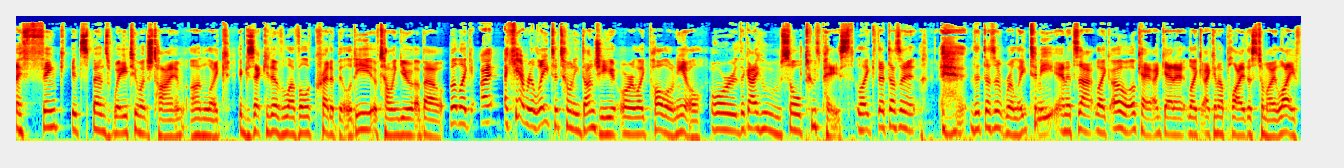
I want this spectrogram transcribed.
I think it spends way too much time on like executive level credibility of telling you about, but like I, I can't relate to Tony Dungy or like Paul O'Neill or the guy who sold toothpaste. Like that doesn't that doesn't relate to me, and it's not like oh okay I get it. Like I can apply this to my life.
